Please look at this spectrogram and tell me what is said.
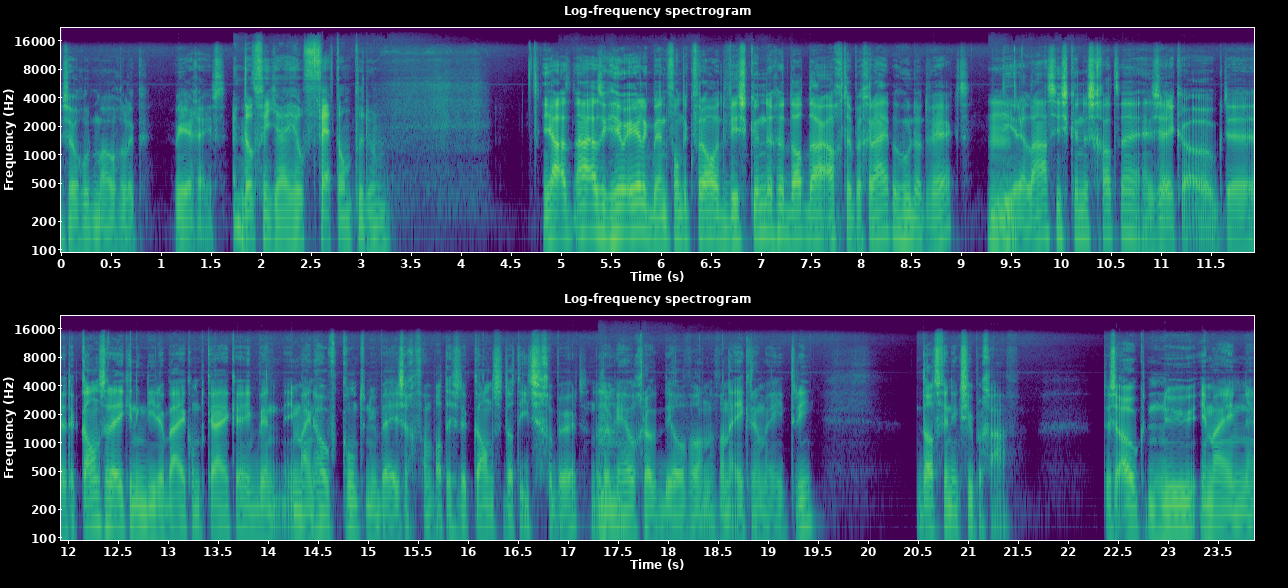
zo goed mogelijk weergeeft. En dat vind jij heel vet om te doen. Ja, nou, als ik heel eerlijk ben, vond ik vooral het wiskundige dat daarachter begrijpen hoe dat werkt. Mhm. Die relaties kunnen schatten en zeker ook de, de kansrekening die erbij komt kijken. Ik ben in mijn hoofd continu bezig van wat is de kans dat iets gebeurt. Dat is ook Mhm. een heel groot deel van, van de econometrie. Dat vind ik super gaaf. Dus ook nu in mijn, eh,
